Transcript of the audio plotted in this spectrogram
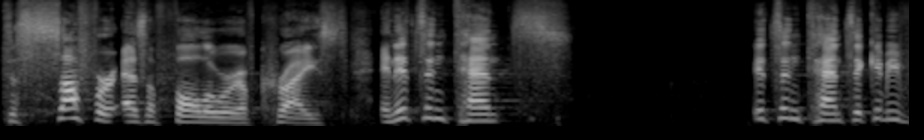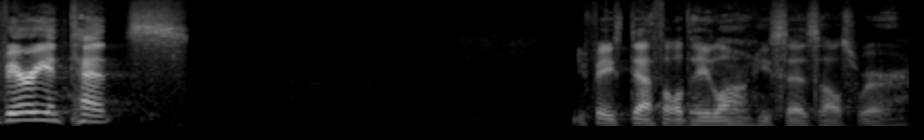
to suffer as a follower of Christ. And it's intense. It's intense. It can be very intense. You face death all day long, he says elsewhere.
